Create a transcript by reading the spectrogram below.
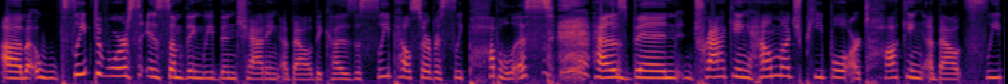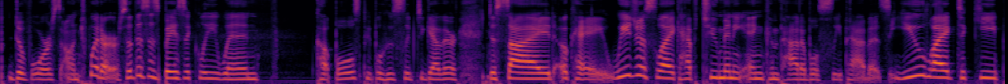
Um, sleep divorce is something we've been chatting about because the sleep health service Sleepopolis has been tracking how much people are talking about sleep divorce on Twitter. So this is basically when couples, people who sleep together, decide, okay, we just like have too many incompatible sleep habits. You like to keep,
